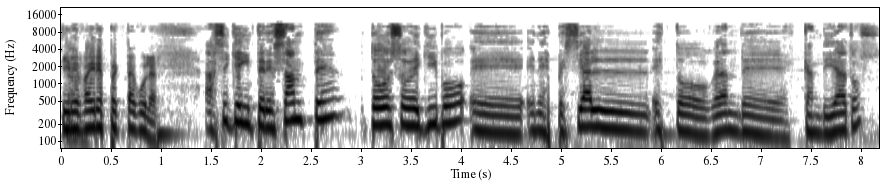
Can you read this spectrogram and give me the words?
y les va a ir espectacular. Así que interesante todos esos equipos, eh, en especial estos grandes candidatos.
